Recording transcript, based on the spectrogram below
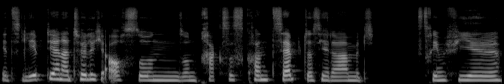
Jetzt lebt ja natürlich auch so ein, so ein Praxiskonzept, das ihr da mit extrem viel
